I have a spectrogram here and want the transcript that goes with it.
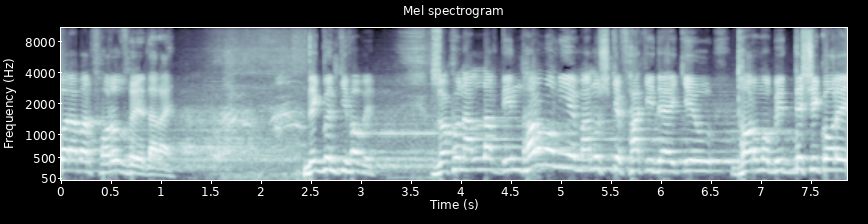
করা আবার ফরজ হয়ে দাঁড়ায়। দেখবেন কীভাবে? যখন আল্লাহর দিন ধর্ম নিয়ে মানুষকে ফাঁকি দেয়, কেউ ধর্ম বিদ্বেষী করে,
